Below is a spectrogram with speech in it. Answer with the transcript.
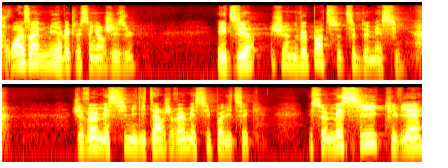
trois ans et demi avec le Seigneur Jésus et dire, je ne veux pas de ce type de Messie. Je veux un Messie militaire, je veux un Messie politique. Et ce Messie qui vient,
